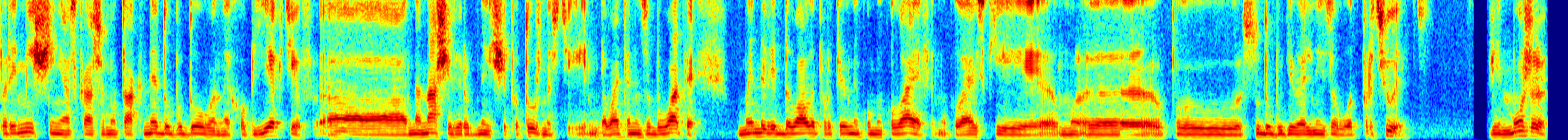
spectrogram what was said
переміщення, скажімо так, недобудованих об'єктів е, на наші виробничі потужності. І давайте не забувати, ми не віддавали противнику Миколаїв. і Миколаївський е, е, судобудівельний завод працює. Він може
